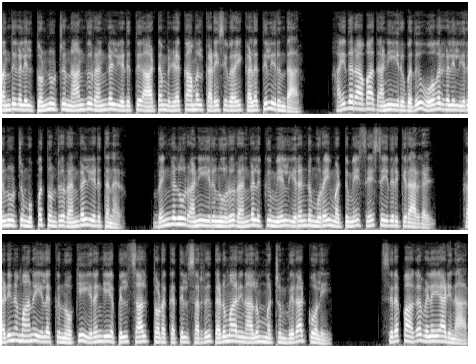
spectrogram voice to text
பந்துகளில் தொன்னூற்று நான்கு ரன்கள் எடுத்து ஆட்டம் இழக்காமல் கடைசி வரை களத்தில் இருந்தார். ஹைதராபாத் அணி இருபது ஓவர்களில் இருநூற்று முப்பத்தொன்று ரன்கள் எடுத்தனர். பெங்களூர் அணி இருநூறு ரன்களுக்கு மேல் இரண்டு முறை மட்டுமே சேஸ் செய்திருக்கிறார்கள். கடினமான இலக்கு நோக்கி இறங்கிய பில் சால்ட் தொடக்கத்தில் சற்று தடுமாறினாலும் மற்றும் விராட் கோலி சிறப்பாக விளையாடினார்.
